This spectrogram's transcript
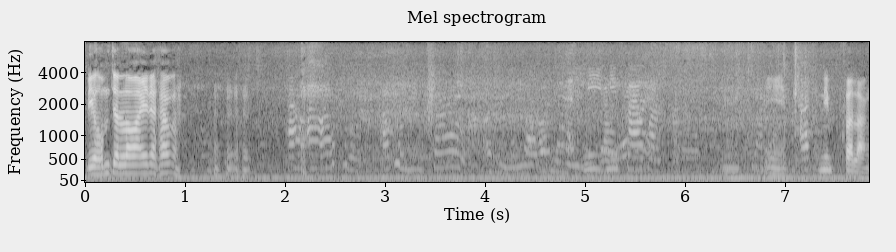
เดี๋ยวผมจะลอยนะครับเอาเอาเอาถุงเอาถุงมีไส้มีมีข้าวก่อนค่ะอืมนี่นี่ฝรั่ง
